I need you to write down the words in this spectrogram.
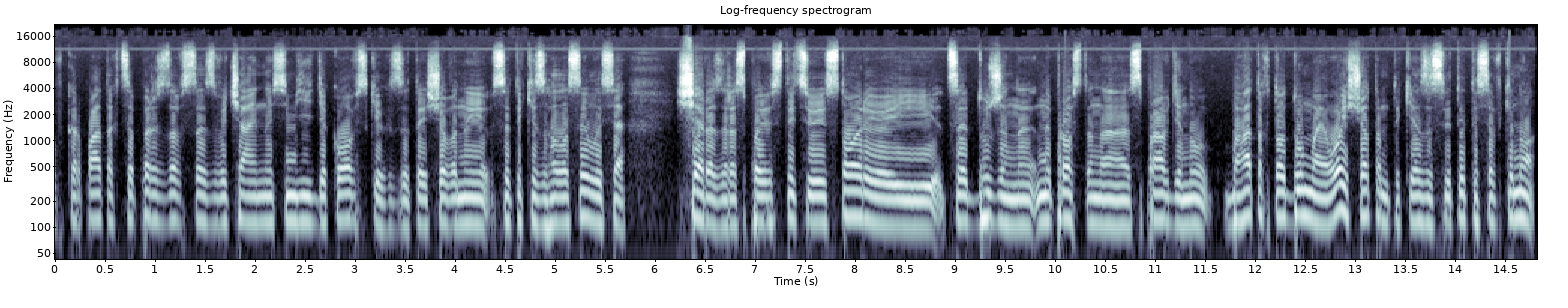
в Карпатах. Це перш за все, звичайно, сім'ї Дяковських за те, що вони все-таки зголосилися ще раз розповісти цю історію. І це дуже не- непросто насправді. Ну, багато хто думає, ой, що там таке засвітитися в кіно.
